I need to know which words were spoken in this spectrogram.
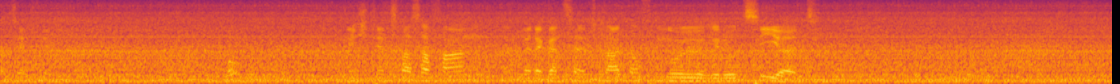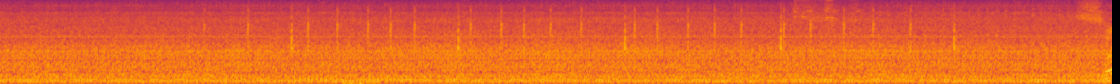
tatsächlich. Oh, nicht ins Wasser fahren, dann wird der ganze Ertrag auf Null reduziert. So.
